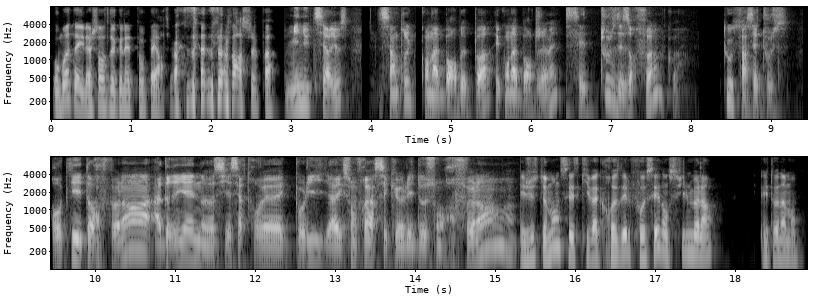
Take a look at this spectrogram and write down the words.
au moins t'as eu la chance de connaître ton père, tu vois. Ça, ça marche pas. Minute sérieuse, c'est un truc qu'on n'aborde pas et qu'on n'aborde jamais. C'est tous des orphelins, quoi. Tous. Enfin, c'est tous. Rocky est orphelin. Adrienne, euh, si elle s'est retrouvée avec Polly, avec son frère, c'est que les deux sont orphelins. Et justement, c'est ce qui va creuser le fossé dans ce film-là, étonnamment.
